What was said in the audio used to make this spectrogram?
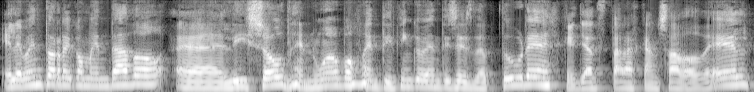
El evento recomendado, el eh, e-show de nuevo, 25 y 26 de octubre, que ya estarás cansado de él.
